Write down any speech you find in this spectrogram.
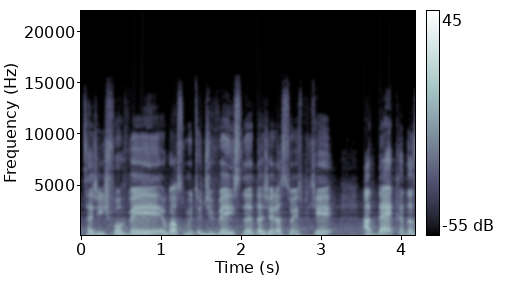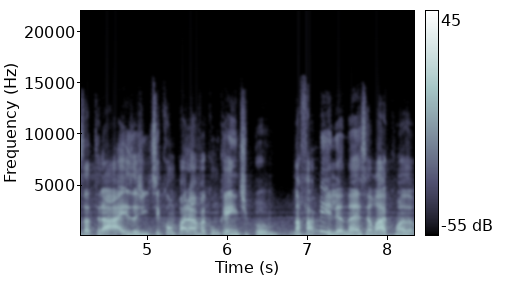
se a gente for ver, eu gosto muito de ver isso da- das gerações, porque há décadas atrás a gente se comparava com quem? Tipo, na família, né? Sei lá, com a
